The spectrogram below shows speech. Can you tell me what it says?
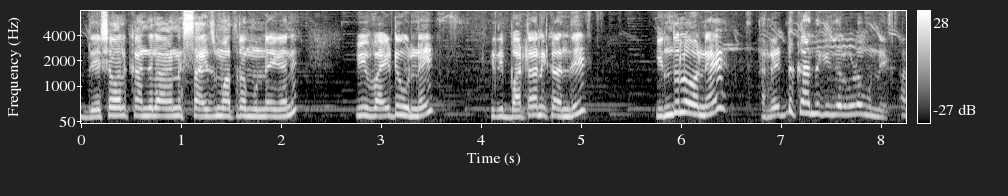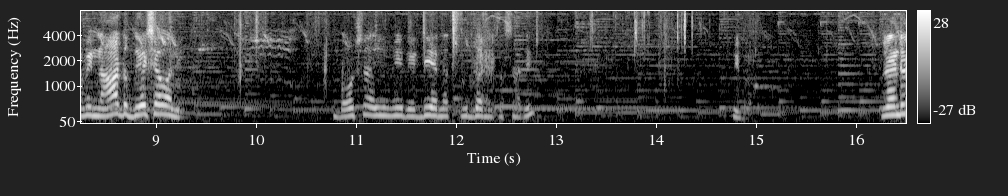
దేశవాళి కంది లాగానే సైజు మాత్రం ఉన్నాయి కానీ ఇవి వైట్ ఉన్నాయి. ఇది బఠానీ కంది. ఇందులోనే రెడ్ కంది గింజలు కూడా ఉన్నాయి. అవి నాటు దేశవాళి. బహుశా ఇవి రెడ్డి అన్న చూద్దాం ఒకసారి చూడండి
